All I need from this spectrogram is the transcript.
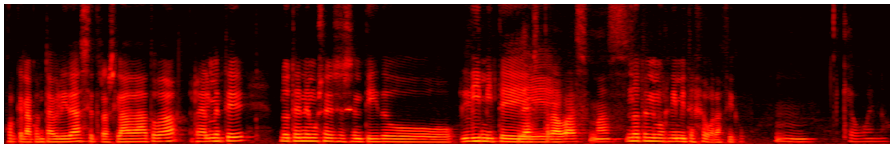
porque la contabilidad se traslada a toda, realmente no tenemos en ese sentido límite. Las trabas más. No tenemos límite geográfico. Mm, qué bueno.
